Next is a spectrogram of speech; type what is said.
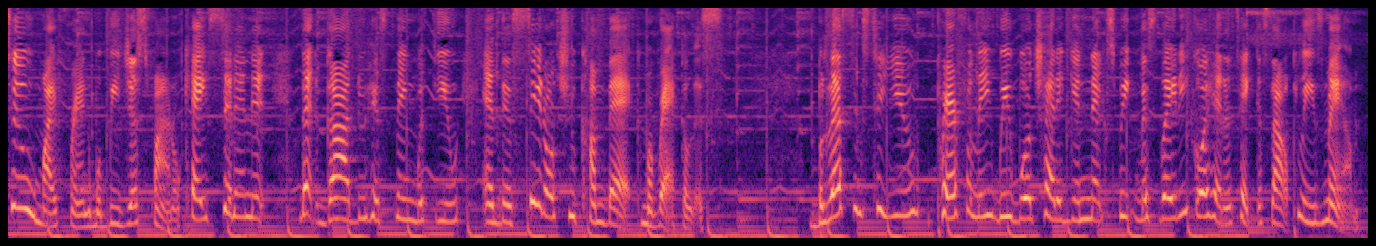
too, my friend, will be just fine. Okay, sit in it, let God do His thing with you, and then see don't you come back miraculous. Blessings to you. Prayerfully, we will chat again next week. Miss Lady, go ahead and take us out, please, ma'am.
